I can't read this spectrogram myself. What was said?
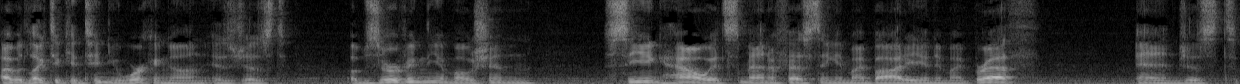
I would like to continue working on is just observing the emotion, seeing how it's manifesting in my body and in my breath, and just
